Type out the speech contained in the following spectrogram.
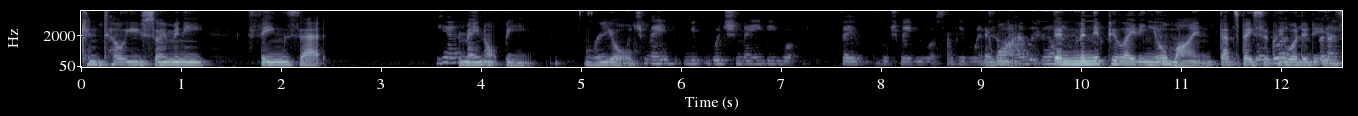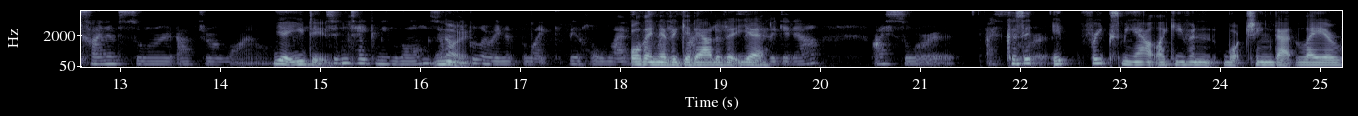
can tell you so many things that Yeah. may not be real. Which may which may be what they which may be what some people went They through. want. I was, the They're only re- manipulating your yeah. mind. That's basically were, what it is. But I kind of saw it after a while. Yeah, you did. It did. didn't take me long. Some No. people are in it for like their whole lives. Or they never get 25 out of it, yeah. never get out. I saw it. Because saw it, it freaks me out, like even watching that Leah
